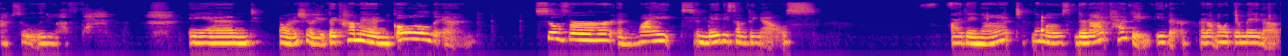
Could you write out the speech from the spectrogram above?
Absolutely love them. And I want to show you. They come in gold and silver and white and maybe something else. Are they not the most, they're not heavy either. I don't know what they're made of.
